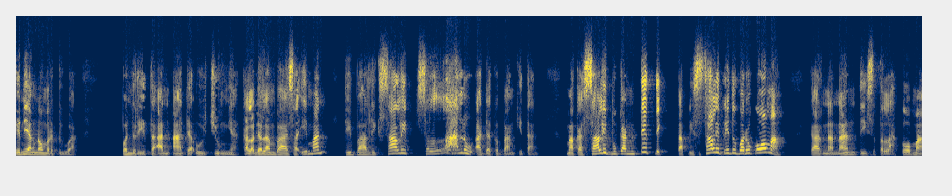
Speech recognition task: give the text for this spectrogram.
Ini yang nomor dua. Penderitaan ada ujungnya. Kalau dalam bahasa iman, di balik salib selalu ada kebangkitan. Maka salib bukan titik, tapi salib itu baru koma. Karena nanti setelah koma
